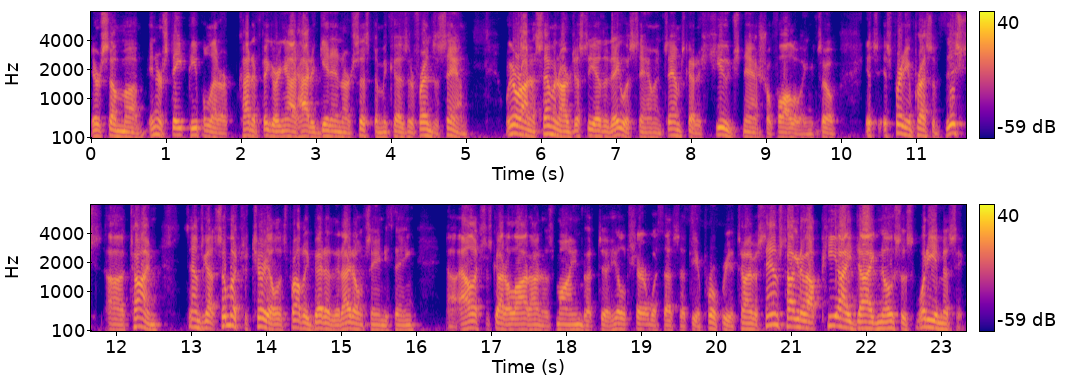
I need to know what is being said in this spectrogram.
there's some uh, interstate people that are kind of figuring out how to get in our system because they're friends of Sam. We were on a seminar just the other day with Sam, and Sam's got a huge national following. So it's it's pretty impressive. This uh, time, Sam's got so much material. It's probably better that I don't say anything. Uh, Alex has got a lot on his mind, but uh, he'll share it with us at the appropriate time. If Sam's talking about PI diagnosis, what are you missing?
